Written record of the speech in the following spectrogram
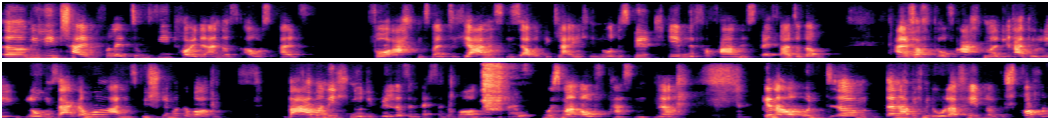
äh, Myelinscheidenverletzung sieht heute anders aus als vor 28 Jahren. Es ist aber die gleiche. Nur das bildgebende Verfahren ist besser. Also da einfach drauf achten, weil die Radiologen sagen, oh, alles viel schlimmer geworden. War aber nicht, nur die Bilder sind besser geworden. Muss man aufpassen. Ja. Genau. Und ähm, dann habe ich mit Olaf Hebner gesprochen,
